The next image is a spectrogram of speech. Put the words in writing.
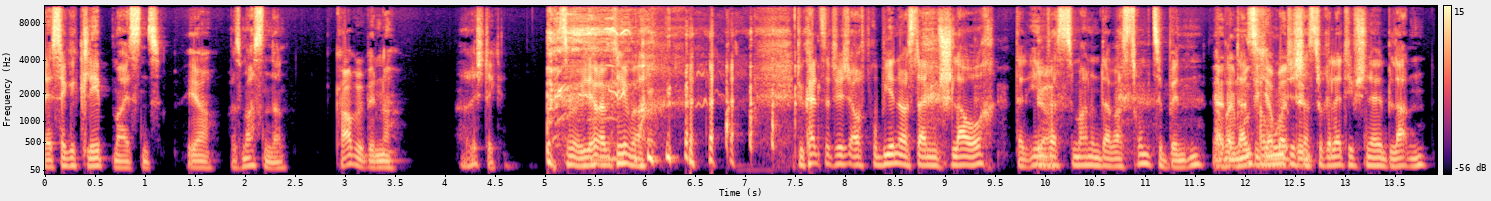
der ist ja geklebt meistens. Ja, Was machst du denn dann? Kabelbinder. Ja, richtig. Jetzt sind wir wieder beim Thema. Du kannst natürlich auch probieren, aus deinem Schlauch dann irgendwas zu machen, um da was drum zu binden. Ja, aber dann dann muss ich aber vermute ich, den- hast du relativ schnell einen Platten.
